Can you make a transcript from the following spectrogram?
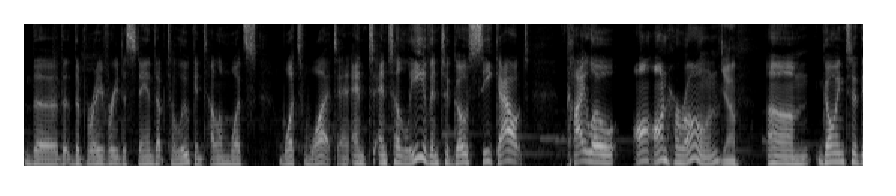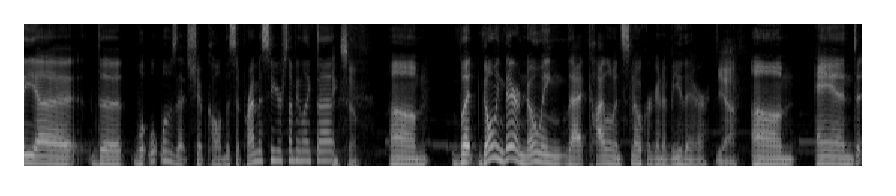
the, the the bravery to stand up to Luke and tell him what's what's what, and and and to leave and to go seek out Kylo on, on her own Yeah. Um going to the uh the what, what was that ship called the supremacy or something like I that think so. um but going there knowing that kylo and snoke are going to be there Yeah. um and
